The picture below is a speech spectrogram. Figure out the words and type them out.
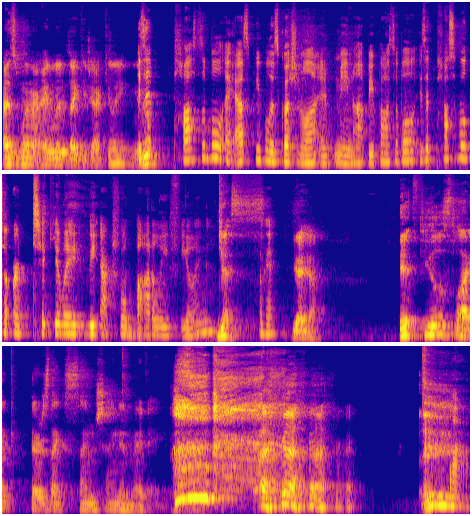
as when I would like ejaculate. You Is know? it possible? I ask people this question a lot. and It may not be possible. Is it possible to articulate the actual bodily feeling? Yes. Okay. Yeah, yeah. It feels like there's like sunshine in my veins. wow.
